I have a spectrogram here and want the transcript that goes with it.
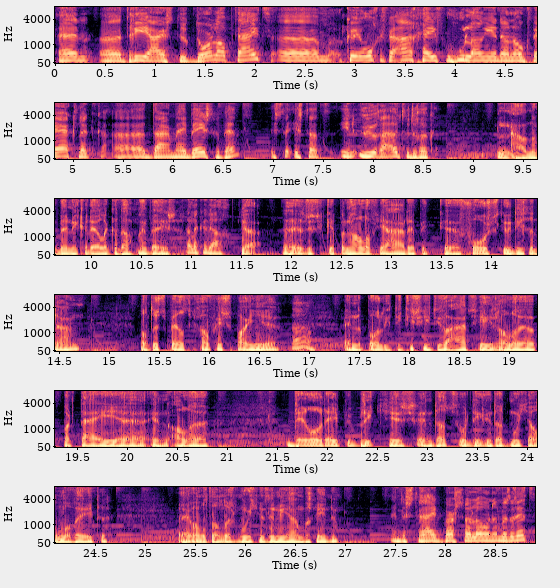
En uh, drie jaar is natuurlijk doorlooptijd. Uh, kun je ongeveer aangeven hoe lang je dan ook werkelijk uh, daarmee bezig bent? Is, de, is dat in uren uit te drukken? Nou, dan ben ik er elke dag mee bezig. Elke dag? Ja, dus ik heb een half jaar heb ik, voorstudie gedaan. Want het speelt zich af in Spanje. Oh. En de politieke situatie in alle partijen en alle deelrepubliekjes en dat soort dingen, dat moet je allemaal weten. want anders moet je er niet aan beginnen. En de strijd Barcelona-Madrid,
